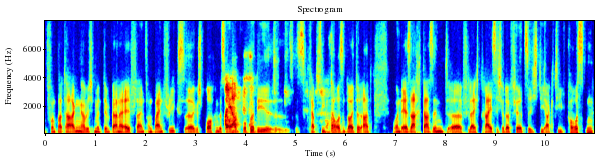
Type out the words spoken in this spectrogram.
vor ein paar Tagen, habe ich mit dem Werner Elflein von Beinfreaks äh, gesprochen. Das ist ah, ja auch eine Gruppe, die äh, knapp 7000 Leute hat. Und er sagt, da sind äh, vielleicht 30 oder 40, die aktiv posten.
